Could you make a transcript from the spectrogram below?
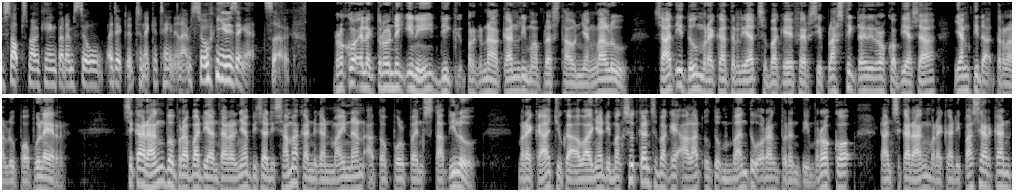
stopped smoking, but I'm still addicted to nicotine and I'm still using it. So. Rokok elektronik ini diperkenalkan 15 tahun yang lalu. Saat itu mereka terlihat sebagai versi plastik dari rokok biasa yang tidak terlalu populer. Sekarang beberapa di antaranya bisa disamakan dengan mainan atau pulpen stabilo. Mereka juga awalnya dimaksudkan sebagai alat untuk membantu orang berhenti merokok dan sekarang mereka dipasarkan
